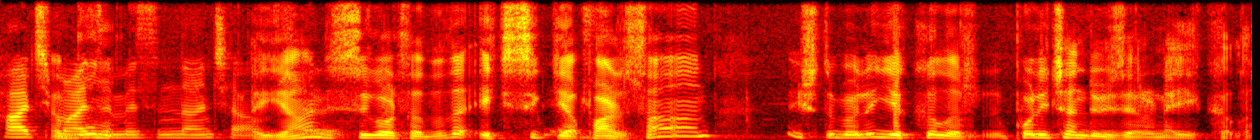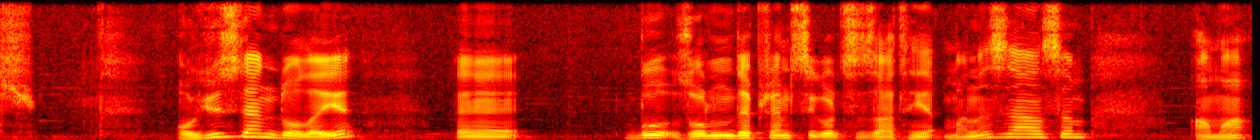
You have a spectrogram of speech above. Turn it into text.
Harç ya malzemesinden çalmış. E yani evet. sigortada da eksik, eksik yaparsan işte böyle yıkılır. Poliçen de üzerine yıkılır. O yüzden dolayı e, bu zorunlu deprem sigortası zaten yapmanız lazım. Ama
